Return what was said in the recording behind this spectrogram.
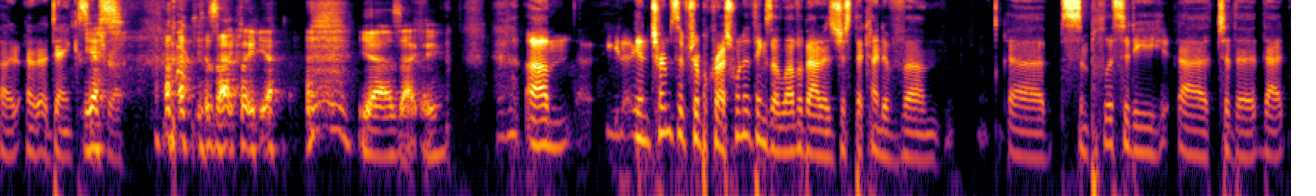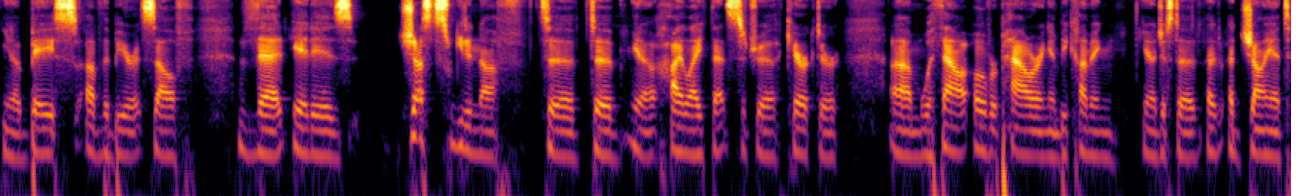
a, a dank citra yes. exactly yeah. Yeah exactly. Um you know in terms of triple crush one of the things i love about it is just the kind of um uh, simplicity uh, to the that you know base of the beer itself that it is just sweet enough to to you know highlight that citra character um, without overpowering and becoming you know just a, a, a, giant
